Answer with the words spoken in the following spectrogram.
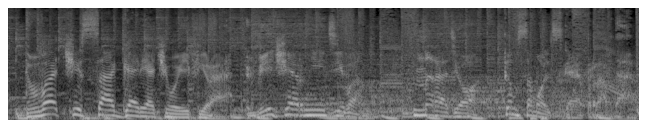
Два часа горячего эфира. «Вечерний диван» на радио «Комсомольская правда».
